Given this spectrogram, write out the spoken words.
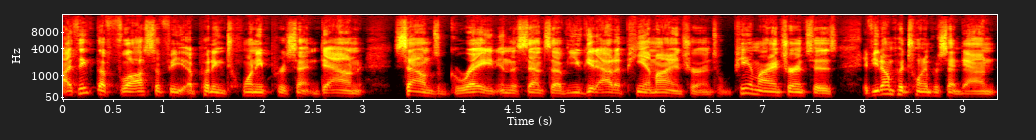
I think the philosophy of putting 20% down sounds great in the sense of you get out of PMI insurance. PMI insurance is if you don't put 20% down,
